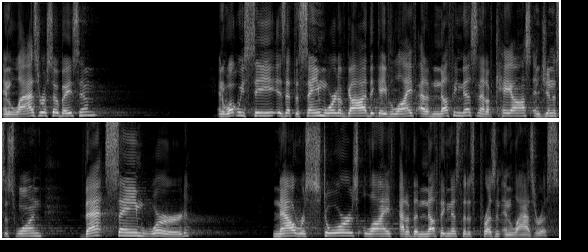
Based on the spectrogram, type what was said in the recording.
and Lazarus obeys him. And what we see is that the same word of God that gave life out of nothingness and out of chaos in Genesis 1, that same word now restores life out of the nothingness that is present in Lazarus.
